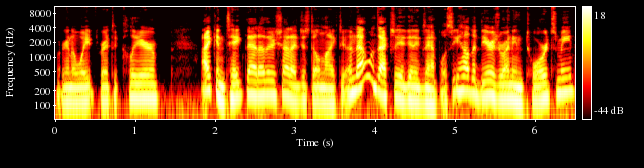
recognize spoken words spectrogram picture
we're going to wait for it to clear. I can take that other shot, I just don't like to. And that one's actually a good example. See how the deer is running towards me?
